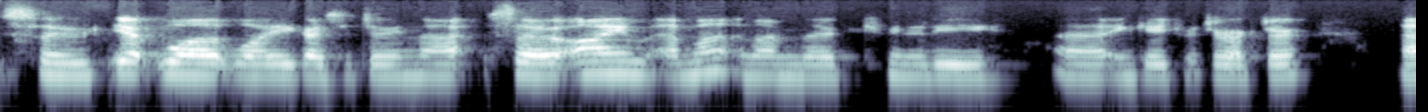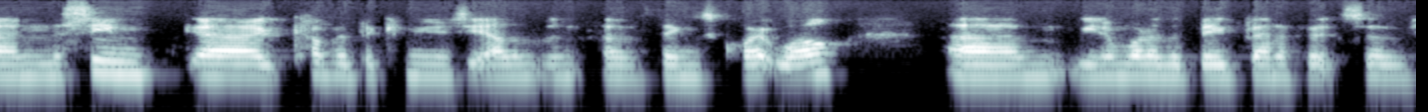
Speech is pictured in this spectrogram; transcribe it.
So, yeah, while, while you guys are doing that. So I'm Emma and I'm the Community uh, Engagement Director. And Naseem uh, covered the community element of things quite well. Um, you know, one of the big benefits of,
